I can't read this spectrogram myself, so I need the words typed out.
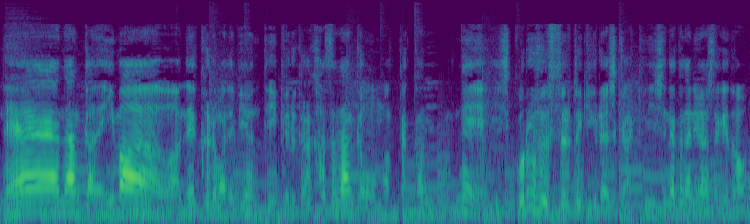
ねえ、なんかね、今はね、車でビュンって行くから、風なんかも全くね、ゴルフする時ぐらいしか気にしなくなりましたけど、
